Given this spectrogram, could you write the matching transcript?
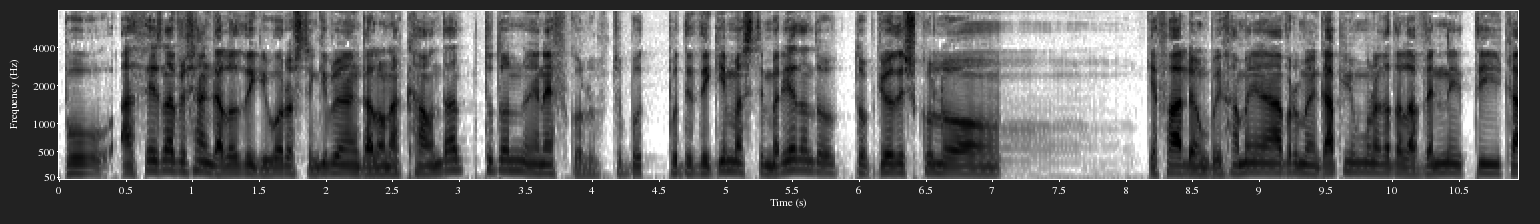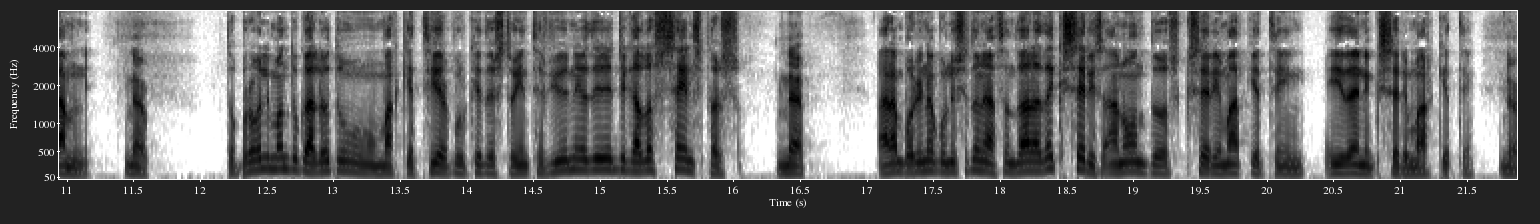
που αν θες να βρεις έναν καλό δικηγόρο στην Κύπρο, έναν καλό accountant, τούτον είναι εύκολο. Και που, που τη δική μας τη μερία ήταν το, το πιο δύσκολο κεφάλαιο που είχαμε να βρούμε κάποιον που να καταλαβαίνει τι κάνει. ναι, Το πρόβλημα του καλού του marketeer που έρχεται στο interview είναι ότι είναι και καλός salesperson. ναι, Άρα μπορεί να πουλήσει τον εαυτόν του, άρα δεν ξέρεις αν όντως ξέρει marketing ή δεν ξέρει marketing. ναι.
